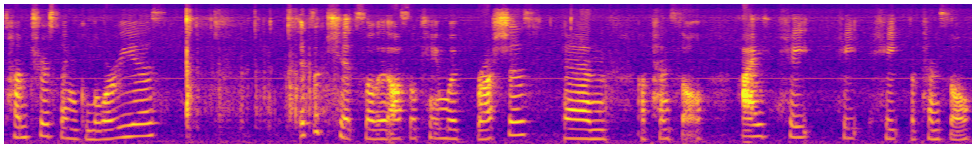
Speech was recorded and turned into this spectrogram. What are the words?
Temptress and Glorious. It's a kit so it also came with brushes and a pencil. I hate, hate, hate the pencil.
